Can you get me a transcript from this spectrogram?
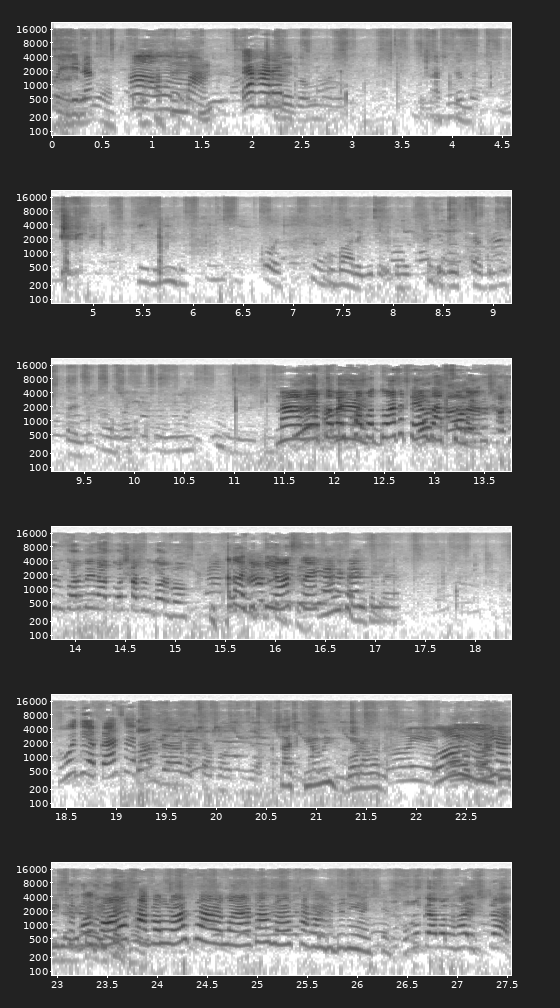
করলি না? হ্যাঁ ও মা। হারে। না রে সবাই খবর দেওয়া আছে কেউ যাচ্ছে না। শাসন করবি না তোর শাসন করব। আজ কি আছে? তুই দিয়ে প্রান্সে শুরু কেবল ভাই স্টার্ট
